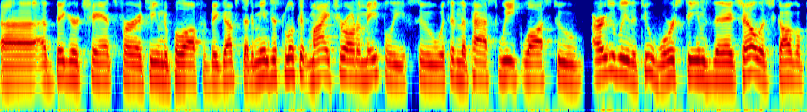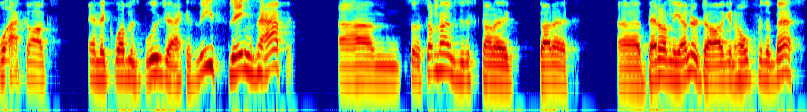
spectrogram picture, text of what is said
uh, a bigger chance for a team to pull off a big upset. I mean, just look at my Toronto Maple Leafs, who within the past week lost to arguably the two worst teams in the NHL, the Chicago Blackhawks and the Columbus Blue Jackets. These things happen. Um, so sometimes you just gotta gotta uh, bet on the underdog and hope for the best.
